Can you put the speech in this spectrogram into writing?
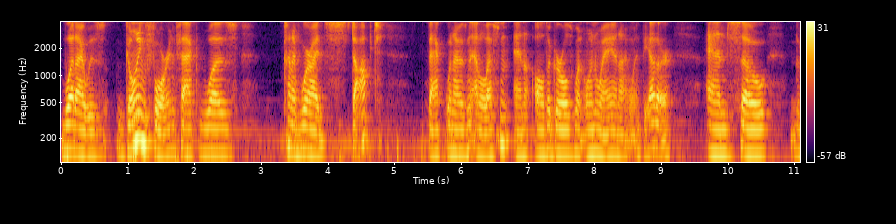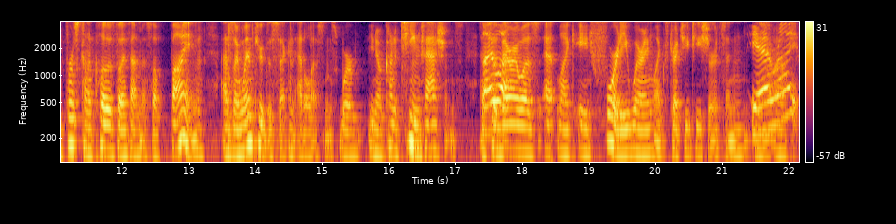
what I was going for, in fact, was kind of where I'd stopped back when I was an adolescent, and all the girls went one way and I went the other. And so the first kind of clothes that I found myself buying as I went through the second adolescence were, you know, kind of teen fashions. And so there I was at like age 40 wearing like stretchy t shirts and. you Yeah, know, uh, right.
